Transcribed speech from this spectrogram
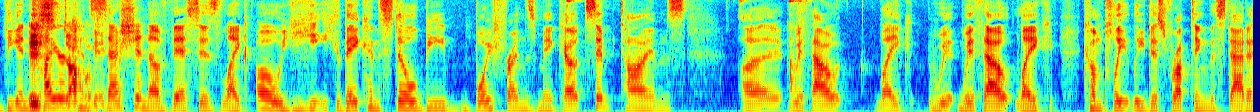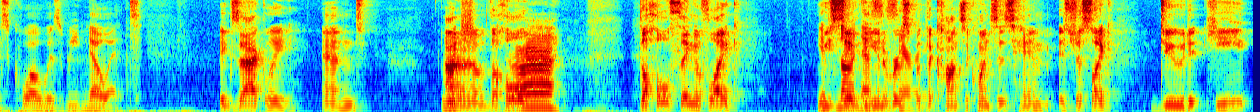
The entire concession of this is like, oh, ye, they can still be boyfriends, make out simp times, uh, without like wi- without like completely disrupting the status quo as we know it. exactly. And I don't know, the whole Ah, the whole thing of like we save the universe but the consequence is him it's just like dude he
